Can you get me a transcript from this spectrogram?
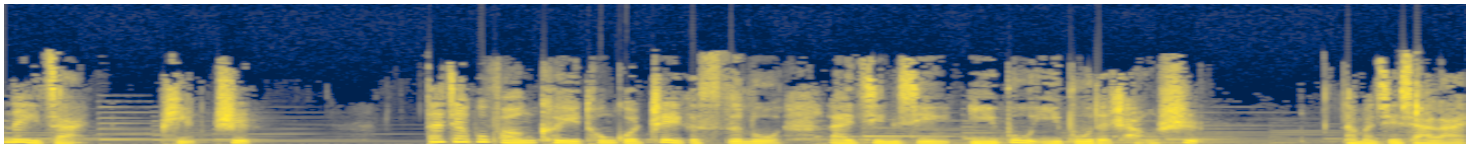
内在、品质。大家不妨可以通过这个思路来进行一步一步的尝试。那么接下来，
